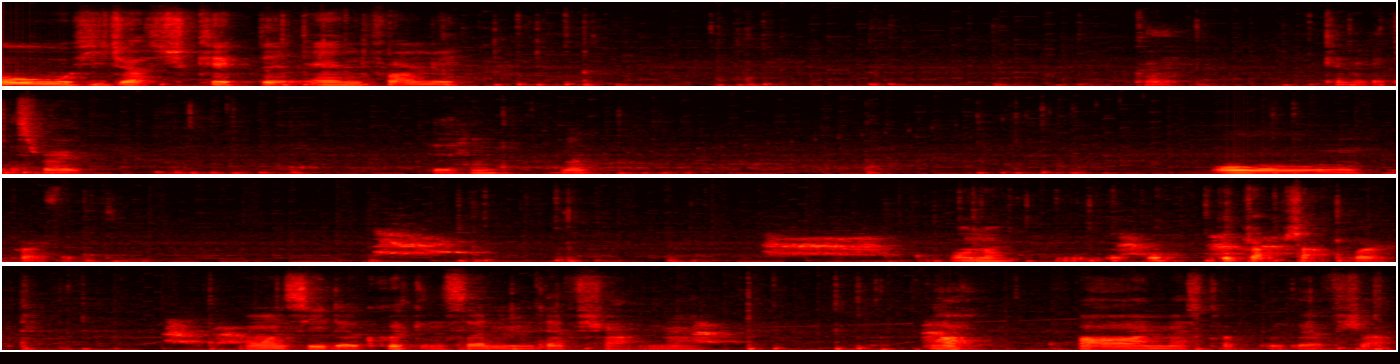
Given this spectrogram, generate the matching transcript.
Oh, he just kicked it in for me. Okay. Can I get this right? Hit him? Nope. Oh, perfect. Oh no. Oh, the drop shot worked. I want to see the quick and sudden death shot now. Oh, Oh, I messed up the death shot.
